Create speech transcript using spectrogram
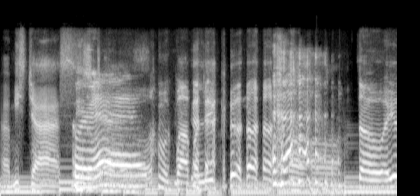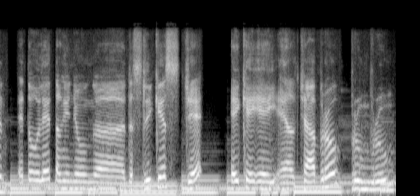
ah, Miss Jazz. Correct. Oo, magbabalik. Oo. So, ayun. Ito ulit ang inyong ah, The Slickest Je, aka El Chabro, Broom Broom.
